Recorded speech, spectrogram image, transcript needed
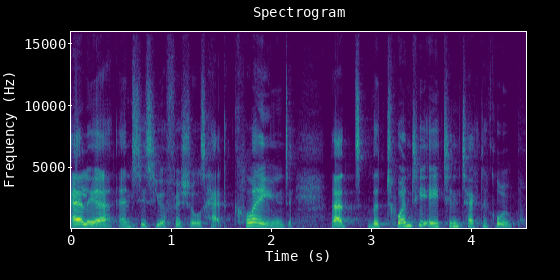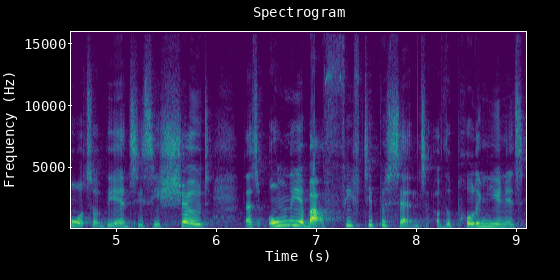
Earlier, NCC officials had claimed that the 2018 technical reports of the NCC showed that only about 50% of the polling units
